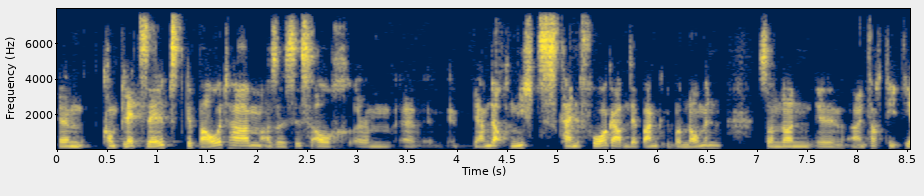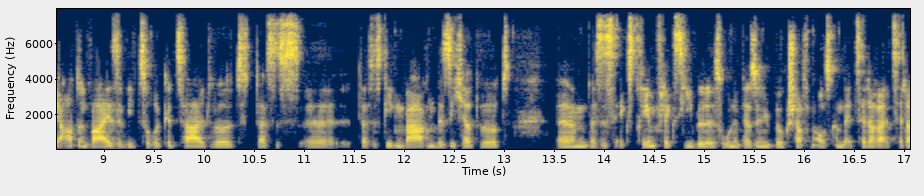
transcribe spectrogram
ähm, komplett selbst gebaut haben. Also es ist auch, ähm, äh, wir haben da auch nichts, keine Vorgaben der Bank übernommen, sondern äh, einfach die, die Art und Weise, wie zurückgezahlt wird, dass es, äh, dass es gegen Waren besichert wird, ähm, dass es extrem flexibel ist, ohne persönliche Bürgschaften auskommt, etc. etc.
